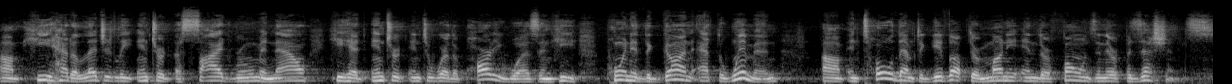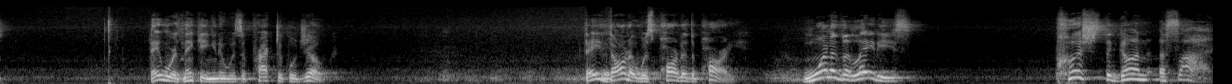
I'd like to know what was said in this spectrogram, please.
um, he had allegedly entered a side room, and now he had entered into where the party was, and he pointed the gun at the women um, and told them to give up their money and their phones and their possessions. They were thinking it was a practical joke. They thought it was part of the party. One of the ladies pushed the gun aside.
